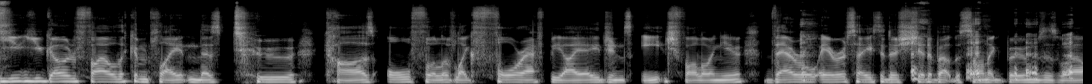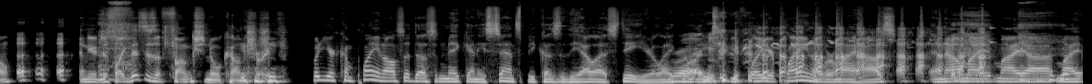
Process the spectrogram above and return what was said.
You you go and file the complaint and there's two cars all full of like four FBI agents each following you. They're all irritated as shit about the sonic booms as well. And you're just like this is a functional country. but your complaint also doesn't make any sense because of the LSD. You're like, well, you, Right. you flew your plane over my house, and now my my uh, my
